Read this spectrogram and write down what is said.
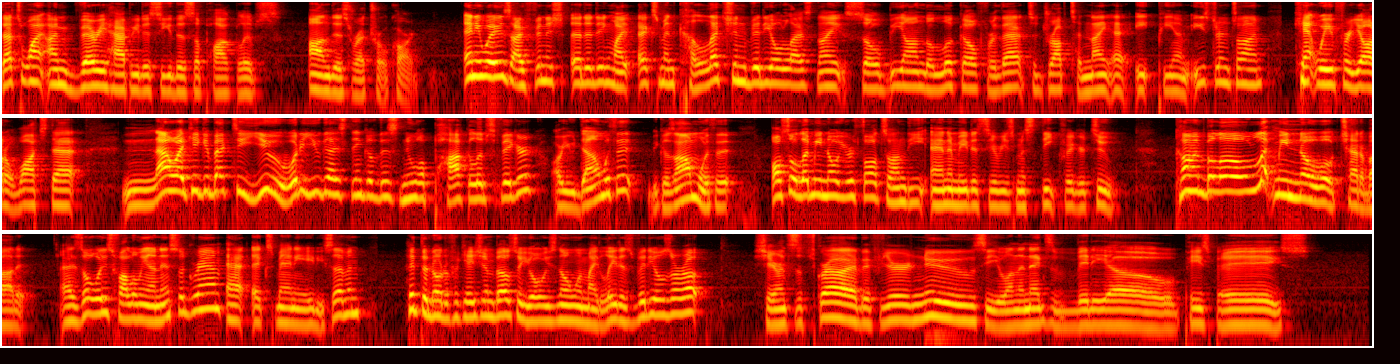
That's why I'm very happy to see this Apocalypse on this retro card. Anyways, I finished editing my X-Men collection video last night, so be on the lookout for that to drop tonight at 8 p.m. Eastern Time. Can't wait for y'all to watch that. Now I kick it back to you. What do you guys think of this new Apocalypse figure? Are you down with it? Because I'm with it. Also, let me know your thoughts on the animated series Mystique figure too. Comment below, let me know, we'll chat about it. As always, follow me on Instagram at xmanny87. Hit the notification bell so you always know when my latest videos are up. Share and subscribe if you're new. See you on the next video. Peace, peace.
